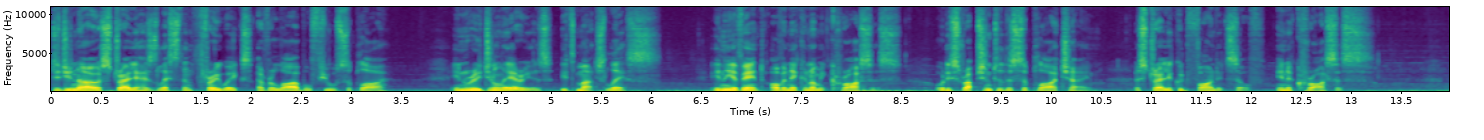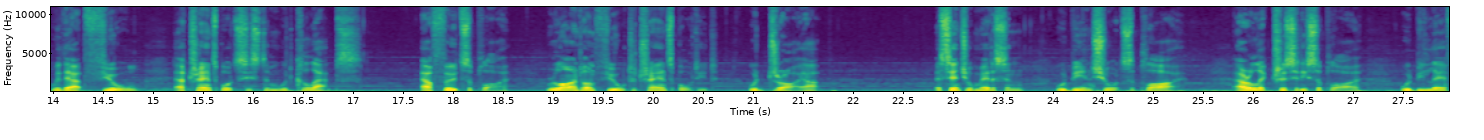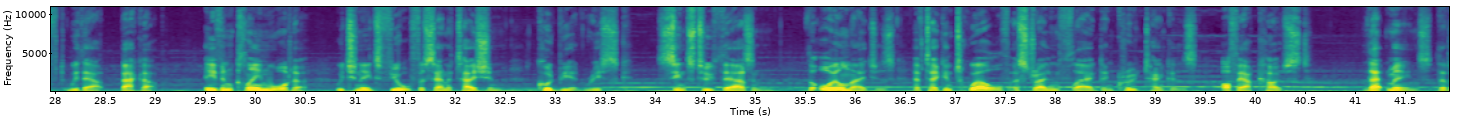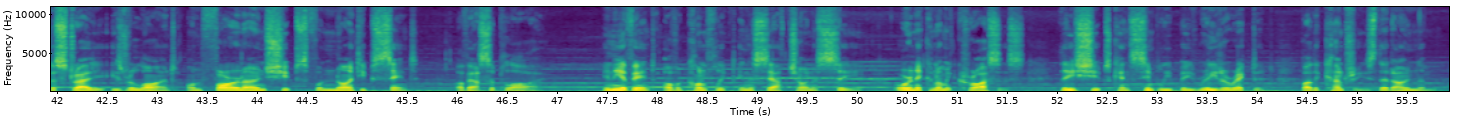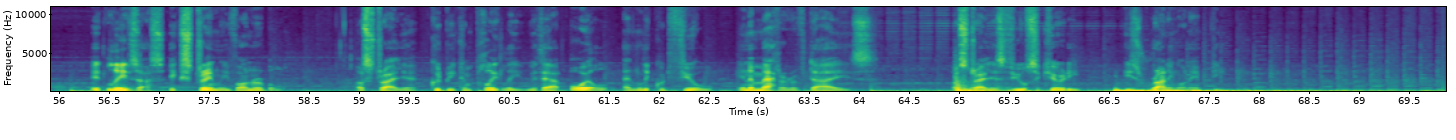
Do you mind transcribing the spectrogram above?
Did you know Australia has less than three weeks of reliable fuel supply? In regional areas, it's much less. In the event of an economic crisis or disruption to the supply chain, Australia could find itself in a crisis. Without fuel, our transport system would collapse. Our food supply, reliant on fuel to transport it, would dry up. Essential medicine would be in short supply. Our electricity supply would be left without backup. Even clean water, which needs fuel for sanitation, could be at risk. Since 2000, the oil majors have taken 12 Australian flagged and crewed tankers off our coast. That means that Australia is reliant on foreign owned ships for 90% of our supply. In the event of a conflict in the South China Sea or an economic crisis, these ships can simply be redirected by the countries that own them. It leaves us extremely vulnerable. Australia could be completely without oil and liquid fuel in a matter of days. Australia's fuel security is running on empty.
